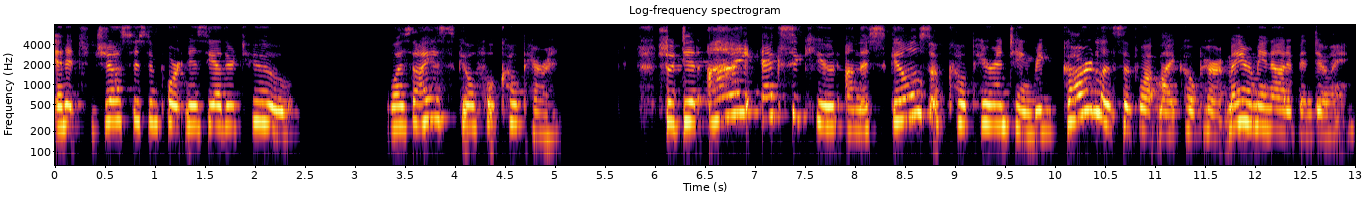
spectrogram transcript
And it's just as important as the other two. Was I a skillful co-parent? So, did I execute on the skills of co parenting, regardless of what my co parent may or may not have been doing,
